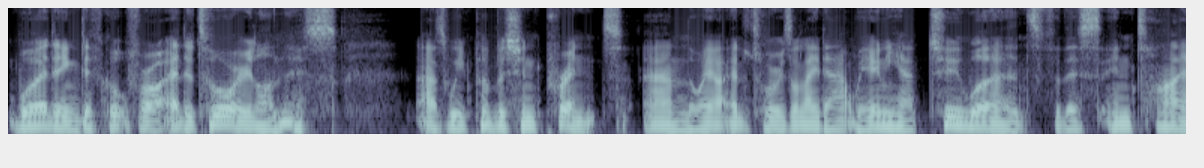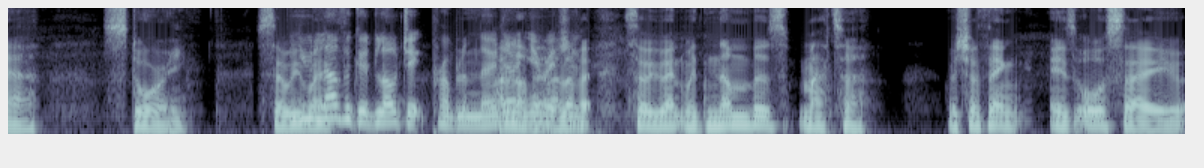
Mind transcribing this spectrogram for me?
wording difficult for our editorial on this. As we publish in print and the way our editorials are laid out, we only had two words for this entire story. So we you went, love a good logic problem, though, don't love you, it, Richard? I love it. So we went with numbers matter, which I think is also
